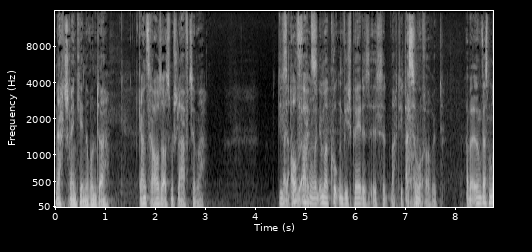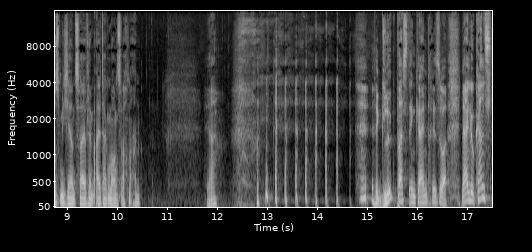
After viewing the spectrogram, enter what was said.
Nachtschränkchen runter. Ganz raus aus dem Schlafzimmer. Dieses Aufwachen und immer gucken, wie spät es ist, das macht dich doch so. verrückt. Aber irgendwas muss mich ja im Zweifel im Alltag morgens wach machen. Ja. Glück passt in keinen Tresor. Nein, du kannst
